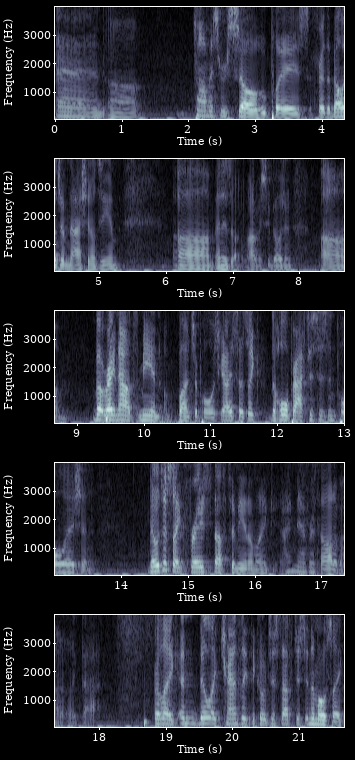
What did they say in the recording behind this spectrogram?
and uh, Tomas Rousseaux, who plays for the Belgium national team, um, and is obviously Belgian. Um, but right now it's me and a bunch of Polish guys, so it's like the whole practice is in Polish, and they'll just like phrase stuff to me, and I'm like, I never thought about it like that, or like, and they'll like translate the coach's stuff just in the most like,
